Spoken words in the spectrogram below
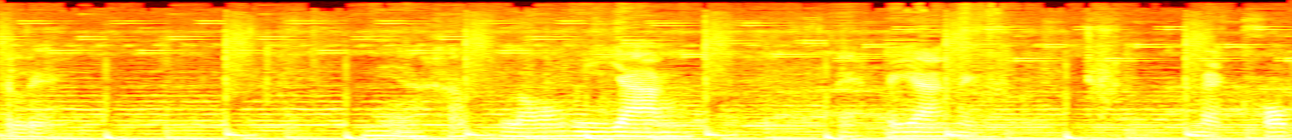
กันเลย นี่นะครับล้อมียางแตกไปยางหนึ่งแม็กครบ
